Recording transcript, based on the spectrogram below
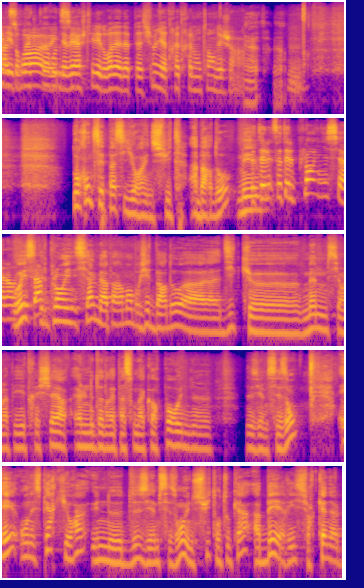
génération droits, d'acteurs il aussi. avait acheté les droits d'adaptation il y a très très longtemps déjà. Ouais, très bien. Donc on ne sait pas s'il y aura une suite à Bardot, mais C'était le- le plan initial. hein, oui, c'était le plan initial, mais apparemment Brigitte Bardot a dit que même si on l'a payé très cher, elle ne donnerait pas son accord pour une euh, deuxième saison. Et on espère qu'il y aura une deuxième saison, une suite en tout cas, à BRI sur Canal+.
